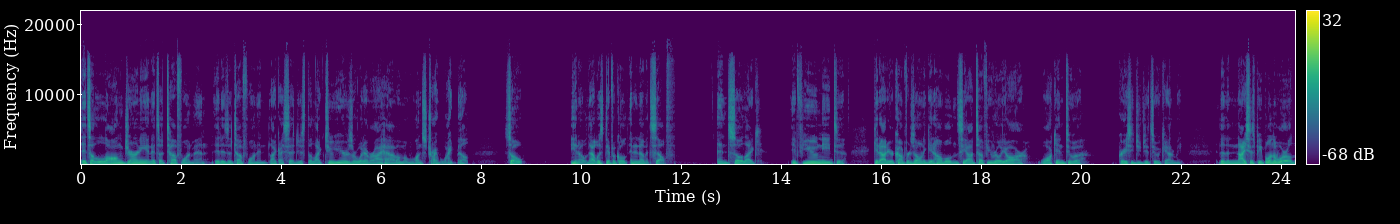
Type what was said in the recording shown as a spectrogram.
it's a long journey and it's a tough one, man. It is a tough one. And like I said, just the like two years or whatever I have, I'm a one stripe white belt. So, you know, that was difficult in and of itself. And so, like, if you need to get out of your comfort zone and get humbled and see how tough you really are, walk into a Gracie Jiu Jitsu Academy. They're the nicest people in the world.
